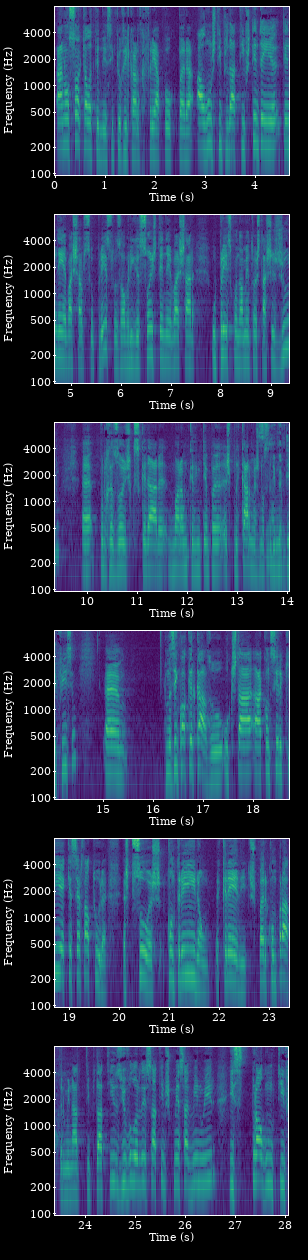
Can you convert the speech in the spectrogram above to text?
há não só aquela tendência que o Ricardo referia há pouco para alguns tipos de ativos tendem a, tendem a baixar o seu preço, as obrigações tendem a baixar o preço quando aumentam as taxas de juro, uh, por razões que se calhar demora um bocadinho de tempo a, explicar, mas não Sim, seria não muito difícil. Uh, mas, em qualquer caso, o, que está a acontecer aqui é que, a certa altura, as pessoas contraíram créditos para comprar determinado tipo de ativos e o valor desses ativos começa a diminuir e, se por algum motivo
